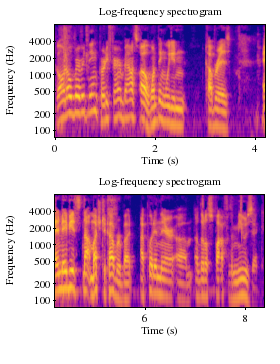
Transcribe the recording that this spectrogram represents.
going over everything, pretty fair and balanced. Oh, one thing we didn't cover is, and maybe it's not much to cover, but I put in there um, a little spot for the music.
